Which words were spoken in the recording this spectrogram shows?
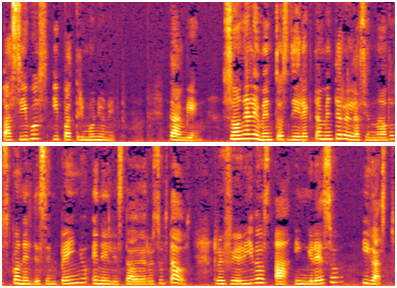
pasivos y patrimonio neto. También son elementos directamente relacionados con el desempeño en el estado de resultados, referidos a ingreso y gasto.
